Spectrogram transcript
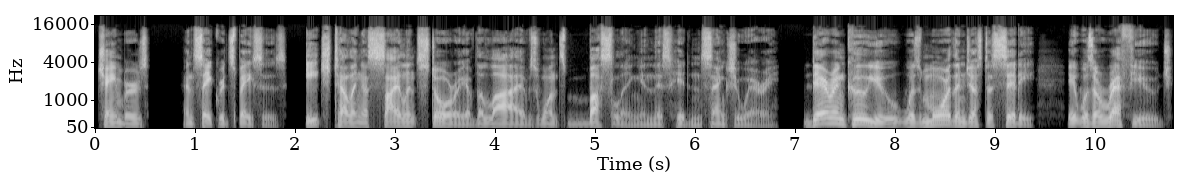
chambers, and sacred spaces, each telling a silent story of the lives once bustling in this hidden sanctuary. Derinkuyu was more than just a city, it was a refuge,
